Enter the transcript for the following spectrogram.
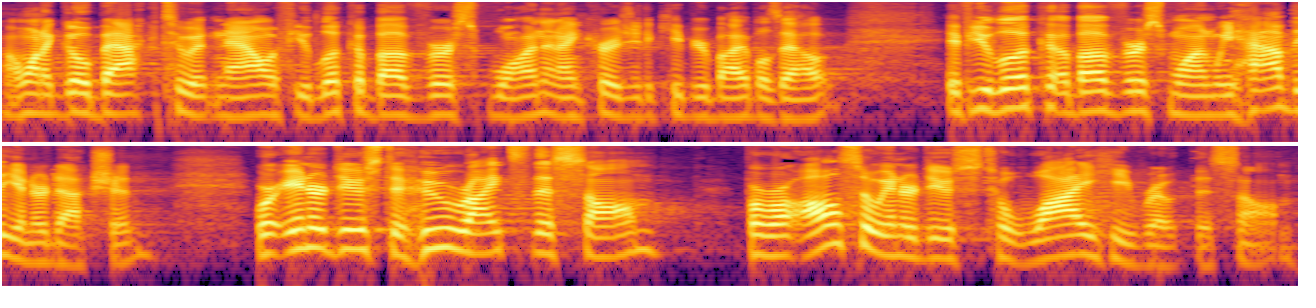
I want to go back to it now. If you look above verse 1, and I encourage you to keep your Bibles out. If you look above verse 1, we have the introduction. We're introduced to who writes this psalm, but we're also introduced to why he wrote this psalm.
